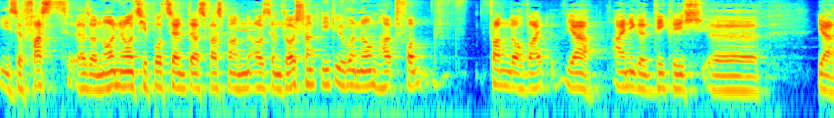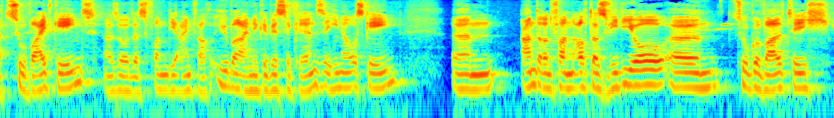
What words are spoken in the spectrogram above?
diese fast, also 99 Prozent das, was man aus dem Deutschlandlied übernommen hat, von, fanden doch weit, ja, einige wirklich äh, ja, zu weitgehend. Also das fanden die einfach über eine gewisse Grenze hinausgehen. Ähm, anderen fanden auch das Video ähm, zu gewaltig,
